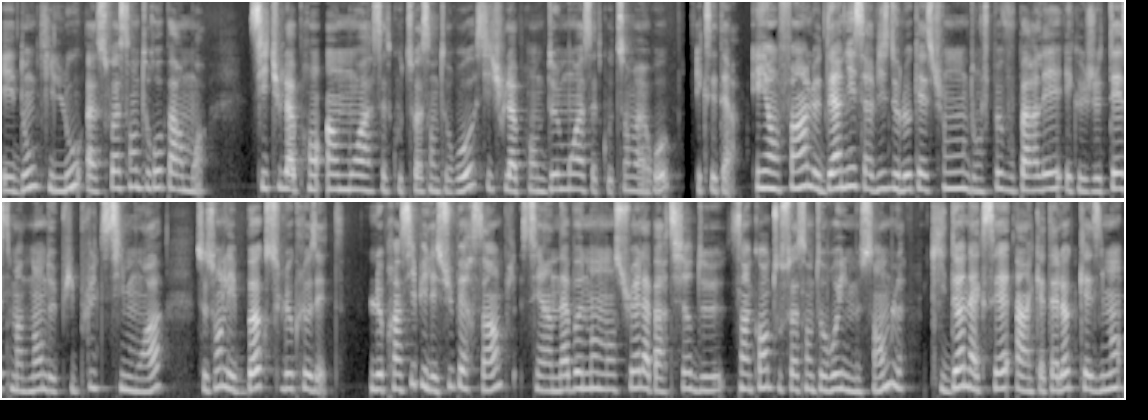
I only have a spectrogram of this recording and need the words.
et donc qui loue à 60 euros par mois. Si tu la prends un mois, ça te coûte 60 euros. Si tu la prends deux mois, ça te coûte 120 euros, etc. Et enfin, le dernier service de location dont je peux vous parler et que je teste maintenant depuis plus de 6 mois, ce sont les box Le Closet. Le principe, il est super simple. C'est un abonnement mensuel à partir de 50 ou 60 euros, il me semble, qui donne accès à un catalogue quasiment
